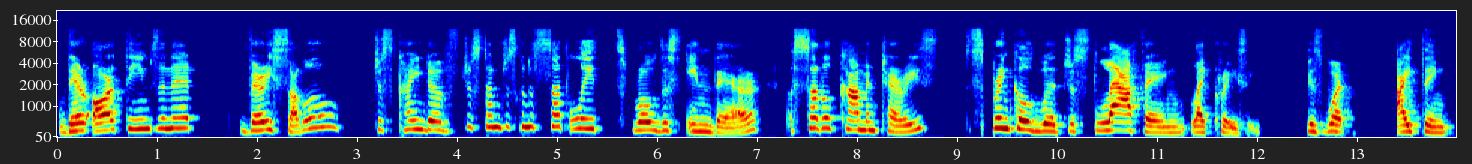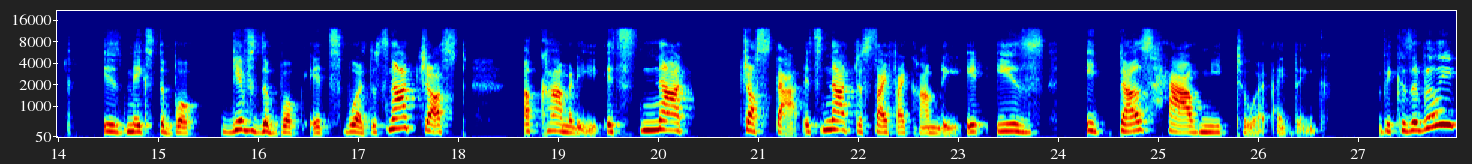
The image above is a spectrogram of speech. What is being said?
there are themes in it very subtle just kind of just i'm just going to subtly throw this in there subtle commentaries sprinkled with just laughing like crazy is what i think is makes the book gives the book its worth it's not just a comedy it's not just that. It's not just sci-fi comedy. It is it does have meat to it, I think. Because it really,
